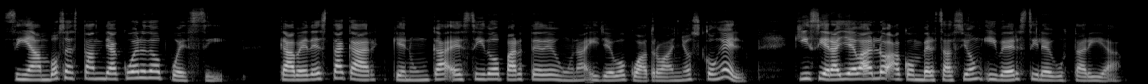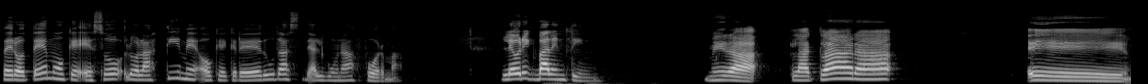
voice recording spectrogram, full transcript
si ambos están de acuerdo, pues sí. Cabe destacar que nunca he sido parte de una y llevo cuatro años con él. Quisiera llevarlo a conversación y ver si le gustaría, pero temo que eso lo lastime o que cree dudas de alguna forma. Leoric Valentín. Mira, la Clara. Eh,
